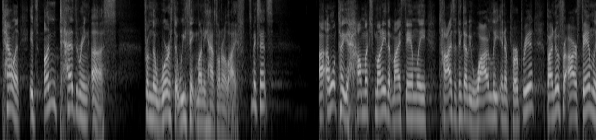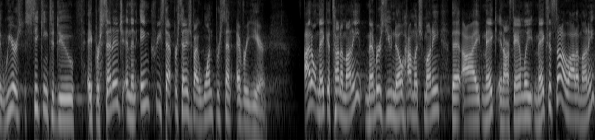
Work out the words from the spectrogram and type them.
talent, it's untethering us from the worth that we think money has on our life. Does that make sense? I won't tell you how much money that my family ties. I think that'd be wildly inappropriate. But I know for our family, we are seeking to do a percentage and then increase that percentage by 1% every year. I don't make a ton of money. Members, you know how much money that I make and our family makes. It's not a lot of money.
